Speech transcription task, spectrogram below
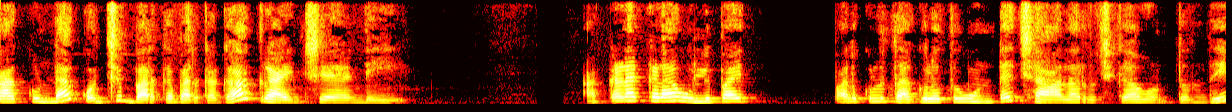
కాకుండా కొంచెం బరక బరకగా గ్రైండ్ చేయండి. అక్కడక్కడ ఉల్లిపాయ పలుకులు తగులుతూ ఉంటే చాలా రుచిగా ఉంటుంది.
